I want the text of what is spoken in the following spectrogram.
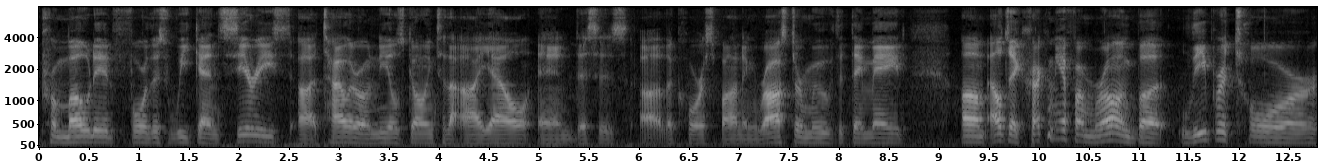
promoted for this weekend series. Uh, Tyler O'Neill's going to the IL, and this is uh, the corresponding roster move that they made. Um, LJ, correct me if I'm wrong, but Liberatore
